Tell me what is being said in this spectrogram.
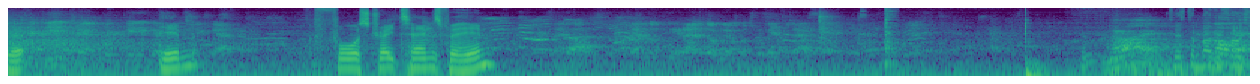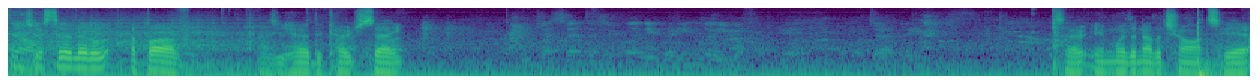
Uh, him, four straight tens for him. Just above your first arrow. Just a little above, as you heard the coach say. So in with another chance here.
